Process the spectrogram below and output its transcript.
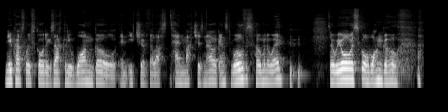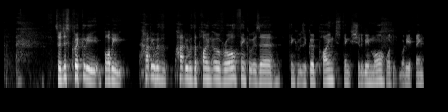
Newcastle have scored exactly one goal in each of the last 10 matches now against Wolves, home and away. so we always score one goal. so just quickly, Bobby, happy with happy with the point overall? Think it was a think it was a good point. Think should have been more. What what do you think?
